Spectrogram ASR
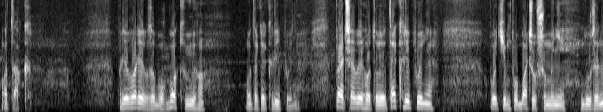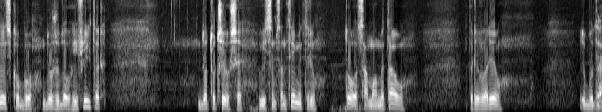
Отак. Приварив з обох боків його. Отаке кріплення. Перше виготовив те кріплення, потім побачив, що мені дуже низько, бо дуже довгий фільтр. Доточив ще 8 см того самого металу, приварив і буде.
